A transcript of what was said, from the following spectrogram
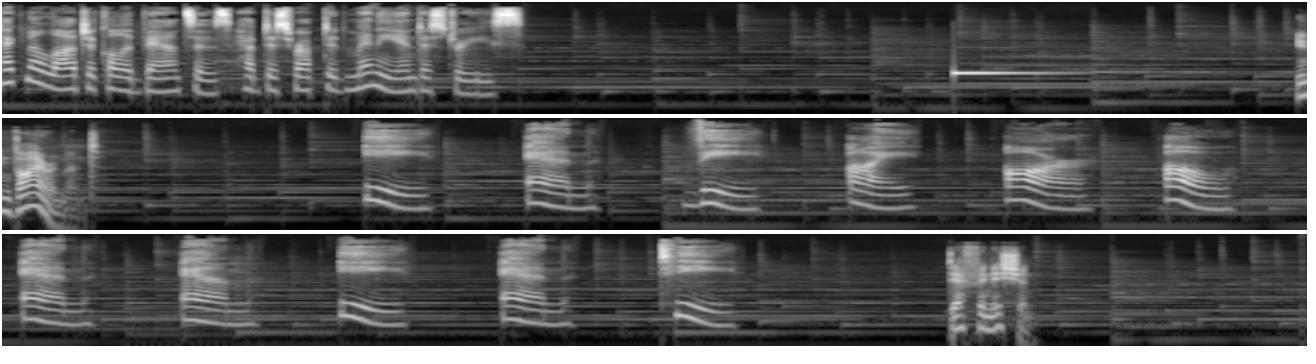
Technological advances have disrupted many industries. Environment. E N V I R O N M E N T. Definition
